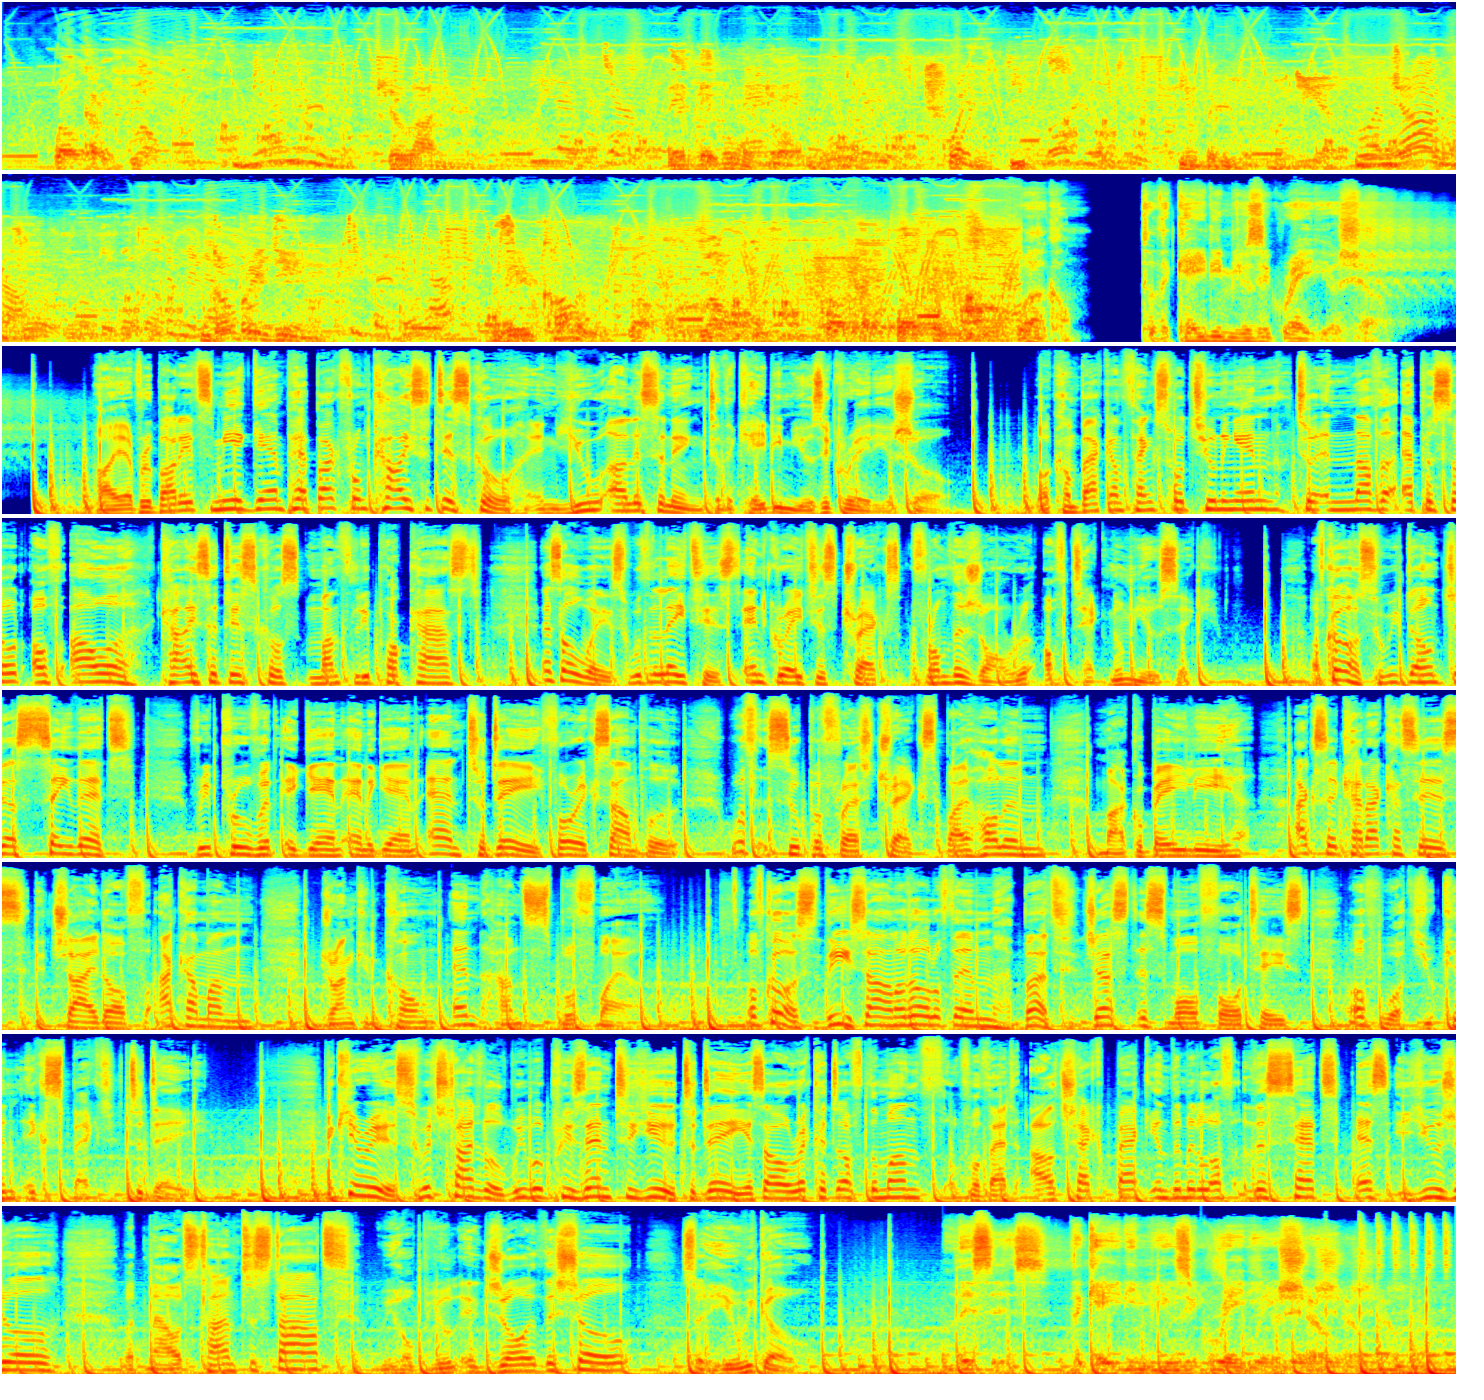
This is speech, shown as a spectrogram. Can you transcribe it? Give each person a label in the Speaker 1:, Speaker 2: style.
Speaker 1: Welcome.
Speaker 2: Gelato. Benvenuto. 20.
Speaker 3: Buongiorno.
Speaker 4: Добрый день.
Speaker 2: Welcome.
Speaker 5: Welcome. To the KD Music Radio Show.
Speaker 4: Hi everybody, it's me again, Pep from Kaiserdisco, and you are listening to the KD Music Radio Show. Welcome back and thanks for tuning in to another episode of our Kaiserdisco's monthly podcast, as always with the latest and greatest tracks from the genre of techno music. Of course, we don't just say that, we prove it again and again. And today, for example, with super fresh tracks by Hollen, Marco Bailey, Axel Karakasis, Child of Ackermann, Drunken Kong, and Hans Bouffmyhre. Of course, these are not all of them, but just a small foretaste of what you can expect today. Be curious which title we will present to you today as our record of the month. For that, I'll check back in the middle of the set as usual. But now it's time to start. We hope you'll enjoy the show. So here we go.
Speaker 5: This is the KD Music Radio Show.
